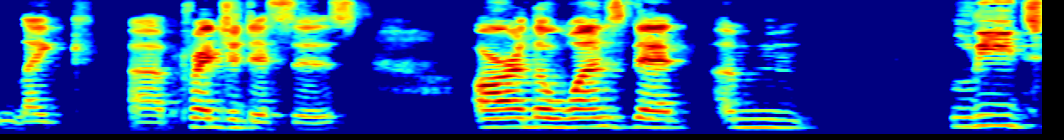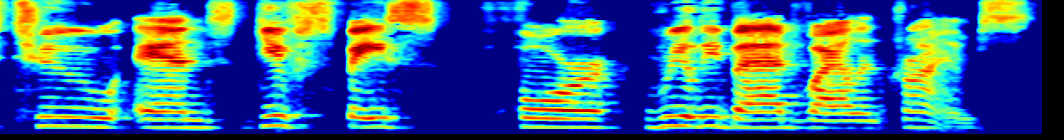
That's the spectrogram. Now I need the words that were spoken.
like uh, prejudices, are the ones that um, lead to and give space for really bad violent crimes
